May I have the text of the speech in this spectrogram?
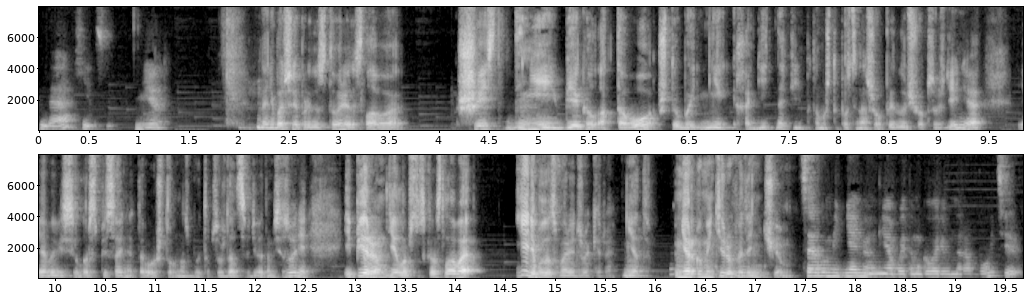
Да, Хитсон? Нет. На небольшая предыстория, Слава шесть дней бегал от того, чтобы не ходить на фильм, потому что после нашего предыдущего обсуждения я вывесил расписание того, что у нас будет обсуждаться в девятом сезоне, и первым делом, что сказал Слава, я не буду смотреть Джокера. Нет, не аргументировав это ничем. Целыми днями он мне об этом говорил на работе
